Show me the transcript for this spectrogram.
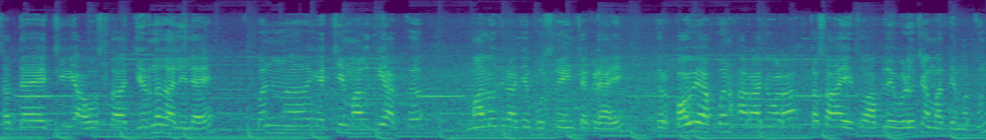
सध्या याची अवस्था जीर्ण झालेली आहे. पण याची मालकी हक्क मालोजीराजे भोसले यांच्याकडे आहे. तर पाहूया आपण हा राजवाडा कसा आहे तो आपल्या व्हिडिओच्या माध्यमातून.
